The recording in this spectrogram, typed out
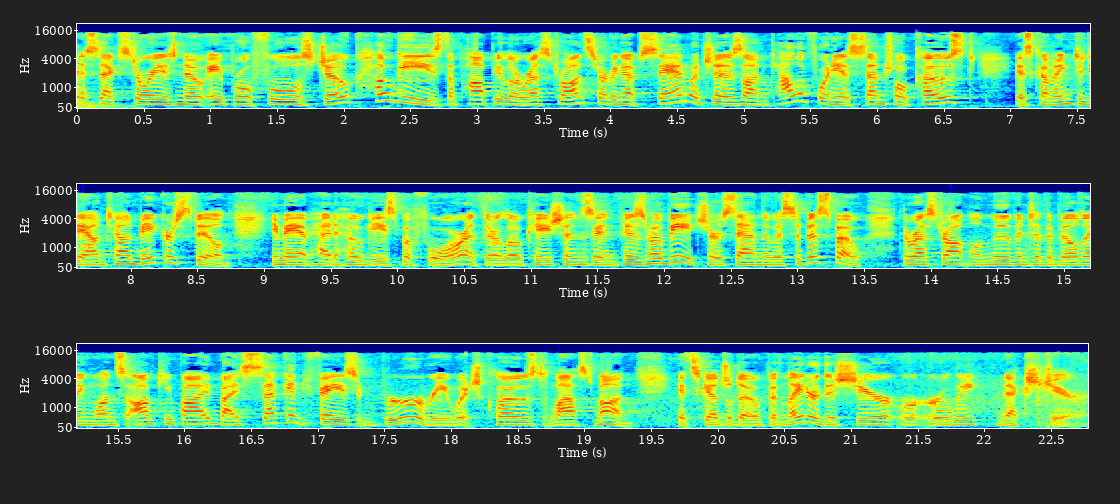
This next story is no April Fool's joke. Hoagie's, the popular restaurant serving up sandwiches on California's Central Coast, is coming to downtown Bakersfield. You may have had Hoagie's before at their locations in Pismo Beach or San Luis Obispo. The restaurant will move into the building once occupied by Second Phase Brewery, which closed last month. It's scheduled to open later this year or early next year.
